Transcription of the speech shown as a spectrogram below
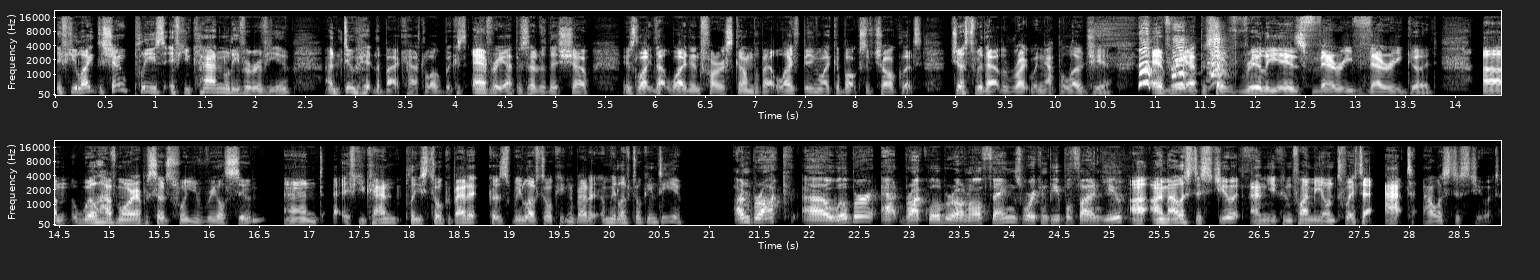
if you like the show, please, if you can, leave a review and do hit the back catalogue because every episode of this show is like that line in Forrest Gump about life being like a box of chocolates, just without the right wing apologia. every episode really is very, very good. Um, we'll have more episodes for you real soon. And if you can, please talk about it because we love talking about it and we love talking to you. I'm Brock uh, Wilbur at Brock Wilbur on all things. Where can people find you? Uh, I'm Alasdair Stuart, and you can find me on Twitter at Alasdair Stuart.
